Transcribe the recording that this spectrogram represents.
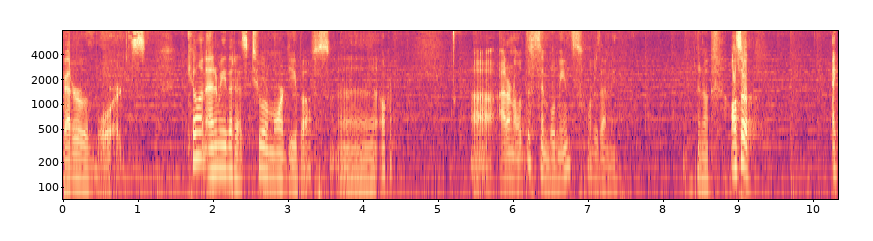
better rewards. Kill an enemy that has two or more debuffs. Uh, okay. Uh, I don't know what this symbol means. What does that mean? You know. Also, I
